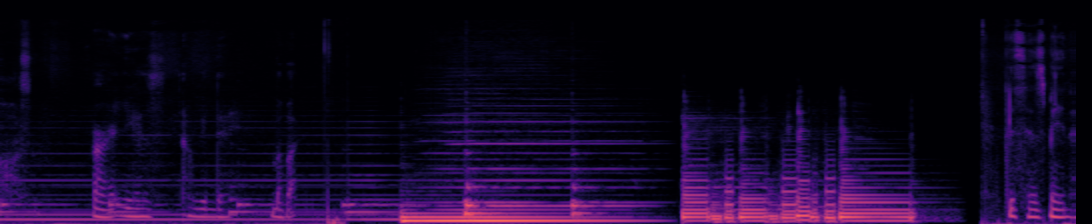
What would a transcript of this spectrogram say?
awesome. Alright, you guys have a good day. Bye bye. This has been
